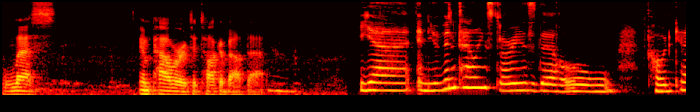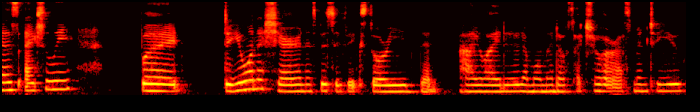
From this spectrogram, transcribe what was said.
less empowered to talk about that Yeah, and you've been telling stories the whole podcast actually, but do you want to share in a specific story that highlighted a moment of sexual harassment to you?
